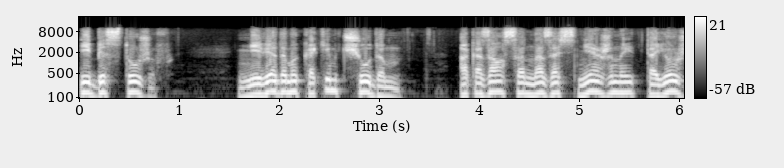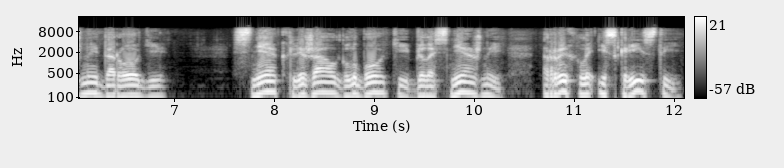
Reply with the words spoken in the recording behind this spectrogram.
и Бестужев, неведомо каким чудом, оказался на заснеженной таежной дороге. Снег лежал глубокий, белоснежный, рыхло-искристый,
